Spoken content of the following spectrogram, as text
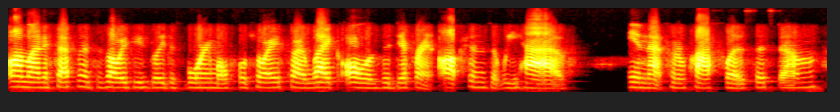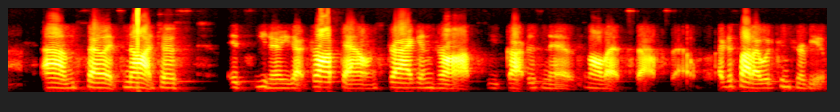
online assessments is always usually just boring multiple choice. So I like all of the different options that we have in that sort of class flow system. Um, so it's not just it's you know you got drop downs, drag and drops, you've got just notes and all that stuff. So I just thought I would contribute.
